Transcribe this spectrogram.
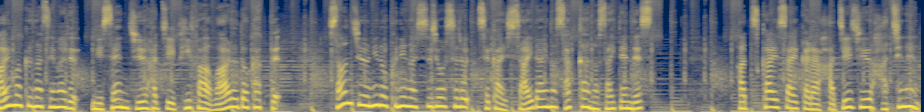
開幕が迫る 2018FIFA ワールドカップ。32の国が出場する世界最大のサッカーの祭典です。初開催から88年。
